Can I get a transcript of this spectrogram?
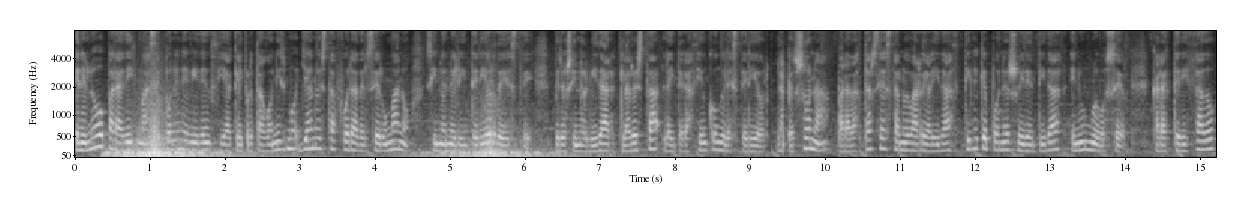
En el nuevo paradigma se pone en evidencia que el protagonismo ya no está fuera del ser humano, sino en el interior de este, pero sin olvidar, claro está, la interacción con el exterior. La persona, para adaptarse a esta nueva realidad, tiene que poner su identidad en un nuevo ser, caracterizado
